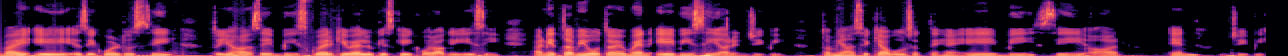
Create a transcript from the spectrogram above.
by A is equal to C तो यहाँ से बी स्क्वायर की वैल्यू किसके इक्वल आ गई? ए सी एंड ये तभी होता है when A B C are in G P तो हम यहाँ से क्या बोल सकते हैं? A B C are in G P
